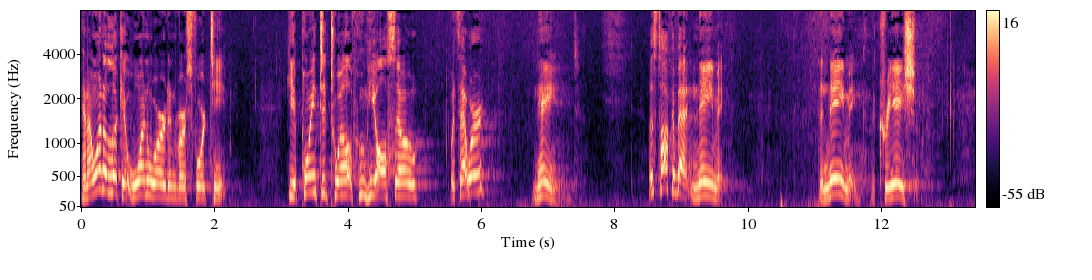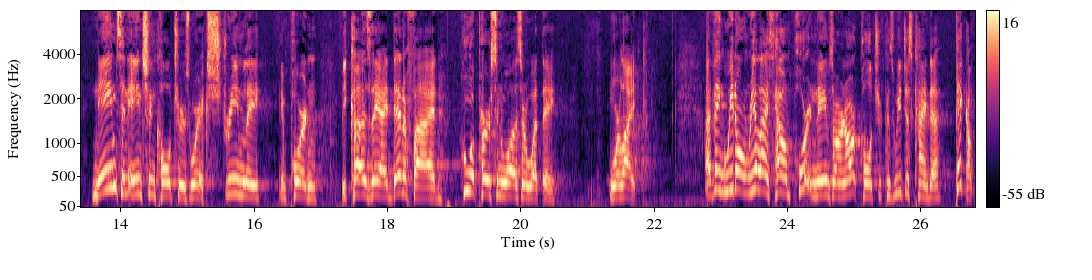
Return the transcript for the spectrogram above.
and I want to look at one word in verse 14. He appointed 12, whom he also, what's that word? Named. Let's talk about naming. The naming, the creation. Names in ancient cultures were extremely important because they identified who a person was or what they were like. I think we don't realize how important names are in our culture because we just kind of pick them.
